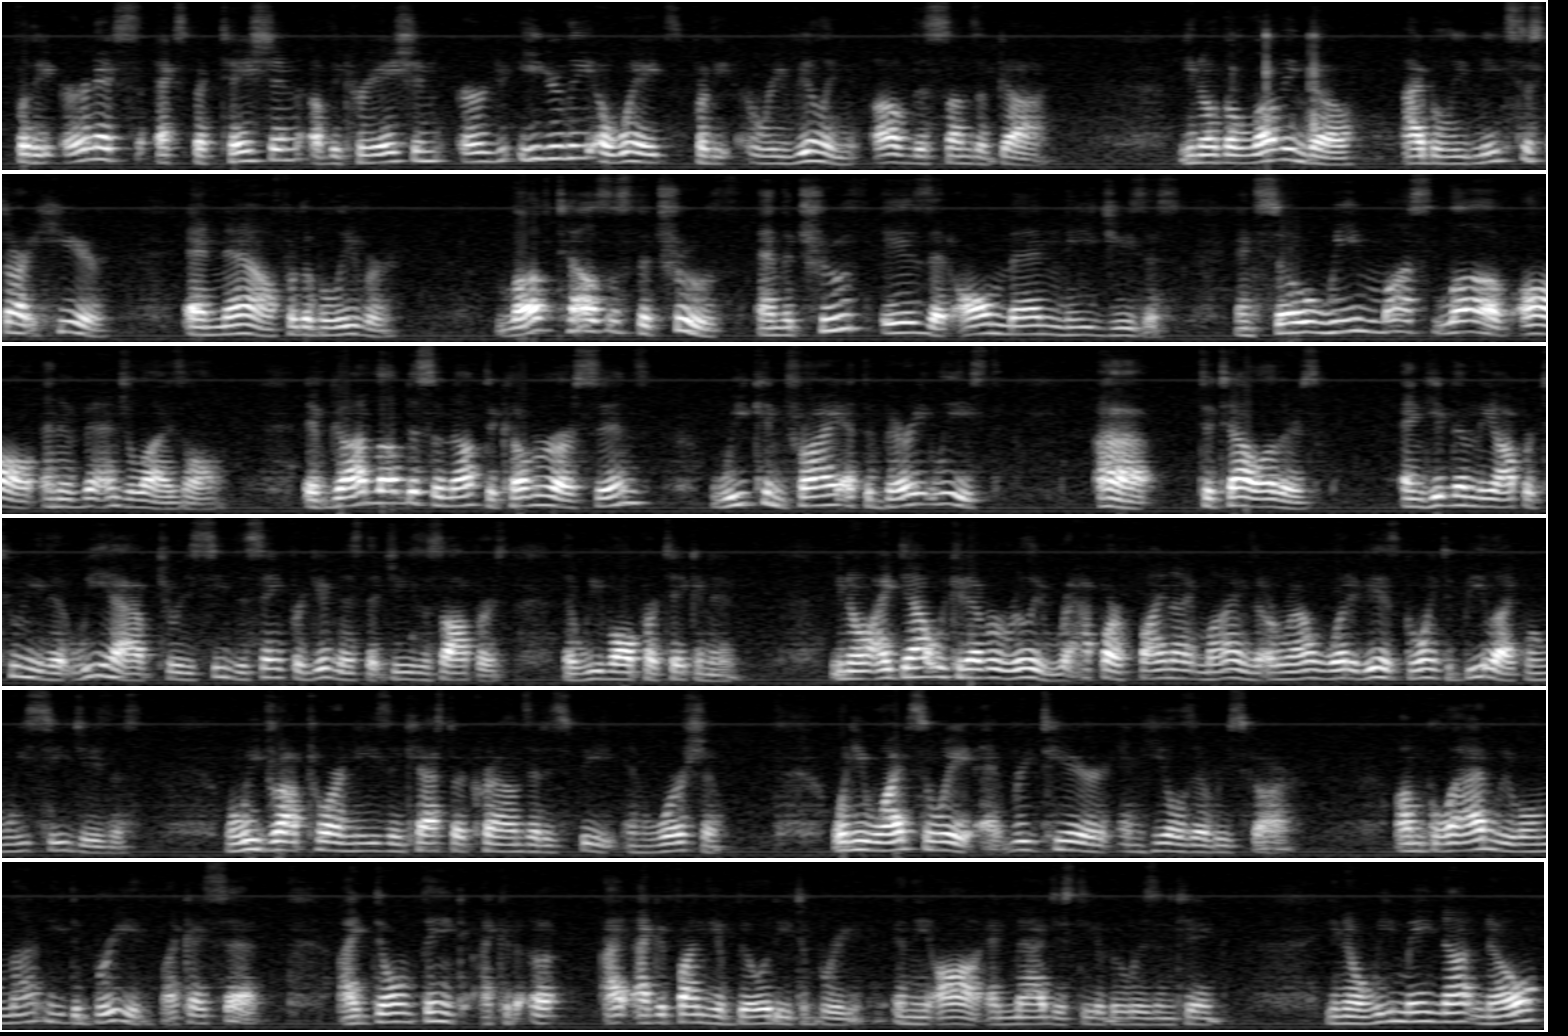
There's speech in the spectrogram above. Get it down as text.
For the earnest expectation of the creation eagerly awaits for the revealing of the sons of God. You know, the loving, though, I believe, needs to start here and now for the believer. Love tells us the truth, and the truth is that all men need Jesus. And so we must love all and evangelize all. If God loved us enough to cover our sins, we can try at the very least uh, to tell others and give them the opportunity that we have to receive the same forgiveness that Jesus offers, that we've all partaken in. You know, I doubt we could ever really wrap our finite minds around what it is going to be like when we see Jesus when we drop to our knees and cast our crowns at his feet and worship, when he wipes away every tear and heals every scar. I'm glad we will not need to breathe, like I said. I don't think I could uh, I, I could find the ability to breathe in the awe and majesty of the risen King. You know, we may not know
